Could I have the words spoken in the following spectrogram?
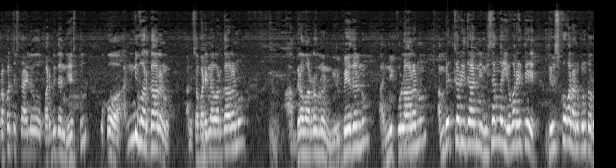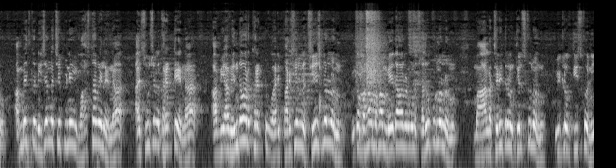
ప్రపంచ స్థాయిలో పరిమితం చేస్తూ ఒక అన్ని వర్గాలను అణచబడిన వర్గాలను అగ్రవర్ణంలోని నిరుపేదలను అన్ని కులాలను అంబేద్కర్ నిజాన్ని నిజంగా ఎవరైతే తెలుసుకోవాలనుకుంటారో అంబేద్కర్ నిజంగా చెప్పినవి వాస్తవేలేనా? ఆ సూచనలు కరెక్టేనా? అవి అవి ఎంతవరకు కరెక్ట్? వారి పరిశీలన చేసిన వాళ్ళను ఇంకా మహామహా మేధావులను కూడా చదువుకున్న వాళ్ళను మా వాళ్ళ చరిత్రను తెలుసుకున్నాను వీటిలోకి తీసుకొని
